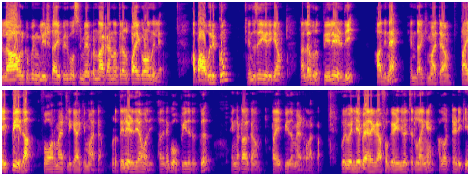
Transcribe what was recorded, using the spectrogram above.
എല്ലാവർക്കും ഇപ്പോൾ ഇംഗ്ലീഷ് ടൈപ്പ് ചെയ്ത് ക്വസ്റ്റ്യൻ പേപ്പർ ഉണ്ടാക്കാൻ അത്ര എളുപ്പമായിക്കോളുന്നില്ല. അപ്പോൾ അവർക്കും എന്ത് സ്വീകരിക്കാം? നല്ല വൃത്തിയിൽ എഴുതി അതിനെ എന്താക്കി മാറ്റാം? ടൈപ്പ് ചെയ്ത ഫോർമാറ്റിലേക്ക് ആക്കി മാറ്റാം. വൃത്തിയിൽ എഴുതിയാൽ മതി. അതിനെ കോപ്പി ചെയ്തെടുക്ക്. എങ്ങോട്ടാക്കാം? ടൈപ്പ് ചെയ്ത മാറ്റർ ആക്കാം. ഇപ്പോൾ ഒരു വലിയ പാരഗ്രാഫ് ഒക്കെ എഴുതി വെച്ചിട്ടുള്ളെങ്കിൽ അത് ഒറ്റയടിക്ക്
